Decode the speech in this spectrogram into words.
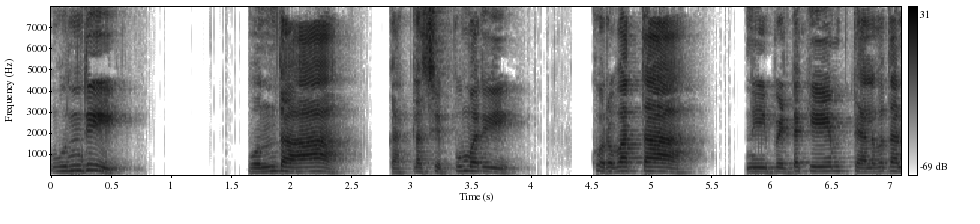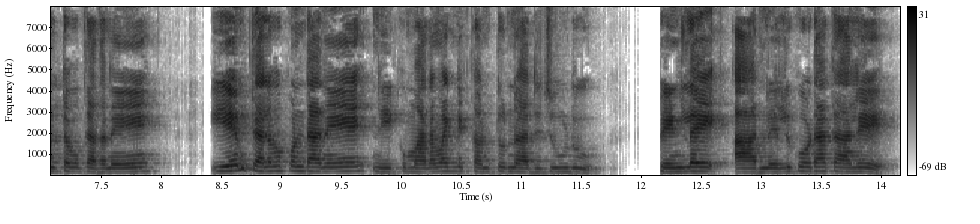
ఉంది. ఉందా? గట్ల చెప్పు మరి. కురవత్త నీ బిడ్డకేం తెలవదంటవు కదనే. ఏం తెలవకుండానే నీకు మనవడిని కంటున్నది చూడు. పెండ్లై ఆరు నెలలు కూడా కాలే.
